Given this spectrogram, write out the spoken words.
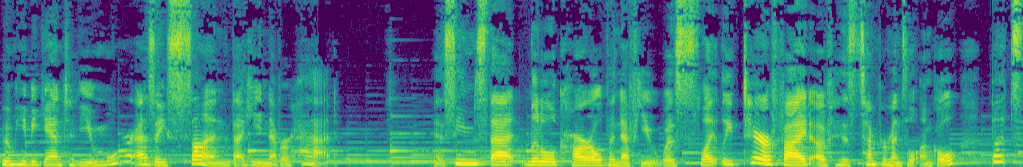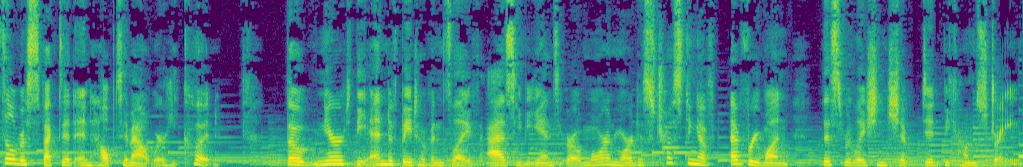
whom he began to view more as a son that he never had. It seems that little Karl, the nephew, was slightly terrified of his temperamental uncle, but still respected and helped him out where he could. Though nearer to the end of Beethoven's life, as he began to grow more and more distrusting of everyone, this relationship did become strained.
